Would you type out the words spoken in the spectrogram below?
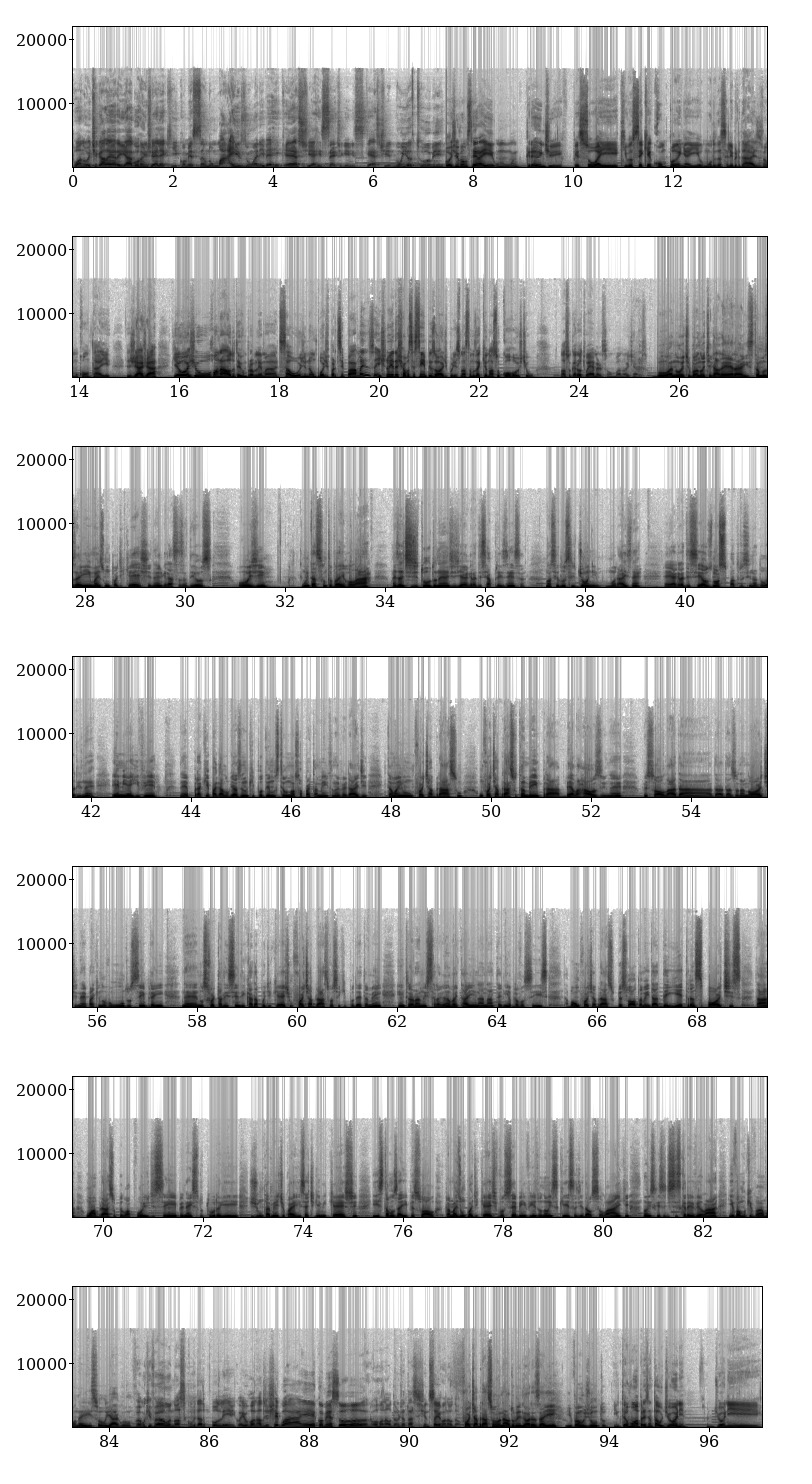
Boa noite, galera. Iago Rangel aqui, começando mais um AniBRcast, R7 Gamescast no YouTube. Hoje vamos ter aí uma grande pessoa aí que você que acompanha aí o mundo das celebridades, vamos contar aí já já. E hoje o Ronaldo teve um problema de saúde, não pôde participar, mas a gente não ia deixar você sem episódio, por isso nós estamos aqui o nosso co-host, o nosso garoto Emerson. Boa noite, Emerson. Boa noite, boa noite, galera. Estamos aí em mais um podcast, né? Graças a Deus. Hoje, muito assunto vai rolar. Mas antes de tudo, né? Antes de agradecer a presença, nosso ilustre Johnny Moraes, né? É, agradecer aos nossos patrocinadores, né? MRV, né? Para que pagar aluguel sendo que podemos ter o nosso apartamento, não é verdade? Então aí um forte abraço, um forte abraço também para Bela House, né? Pessoal lá da, da, da, Zona Norte, né, Parque Novo Mundo, sempre aí, né, nos fortalecendo em cada podcast. Um forte abraço, você que puder também, entra lá no Instagram, vai estar tá aí na, na telinha para vocês, tá bom? Um forte abraço. Pessoal também da DIE Transportes, tá? Um abraço pelo apoio de sempre, né? Estrutura aí juntamente com a R7 Gamecast. E estamos aí, pessoal, para mais um podcast. Você é bem-vindo. Não esqueça de dar o seu like, não esqueça de se inscrever lá e vamos que vamos, né? Isso, Iago. Vamos que vamos. Nosso convidado polêmico aí, o Ronaldo já chegou. Aê, começou. O Ronaldão já tá assistindo isso aí, Ronaldão. Forte abraço, Ronaldo. Melhoras aí e vamos junto. Então vamos apresentar o Johnny. O Johnny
